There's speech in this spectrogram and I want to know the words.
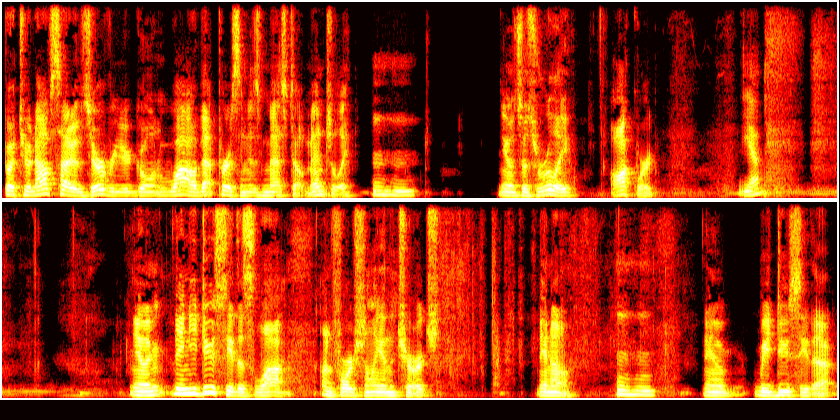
But to an outside observer, you're going, wow, that person is messed up mentally. Mm-hmm. You know, it's just really awkward. Yep. You know, and, and you do see this a lot, unfortunately, in the church. You know, Mm-hmm. you know, we do see that.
